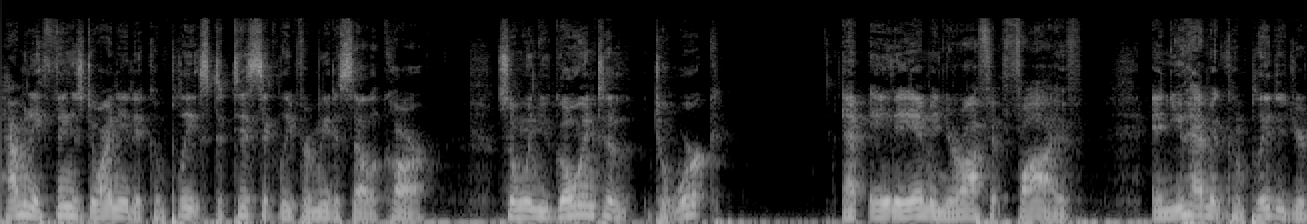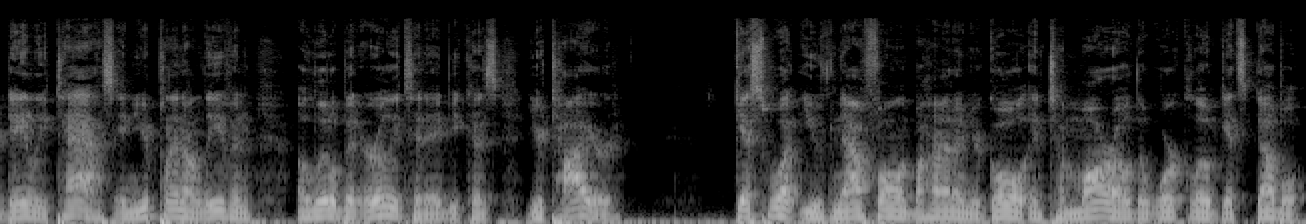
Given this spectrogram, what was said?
How many things do I need to complete statistically for me to sell a car? So when you go into to work at 8 a.m. and you're off at 5 and you haven't completed your daily tasks and you plan on leaving a little bit early today because you're tired, guess what? You've now fallen behind on your goal and tomorrow the workload gets double.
